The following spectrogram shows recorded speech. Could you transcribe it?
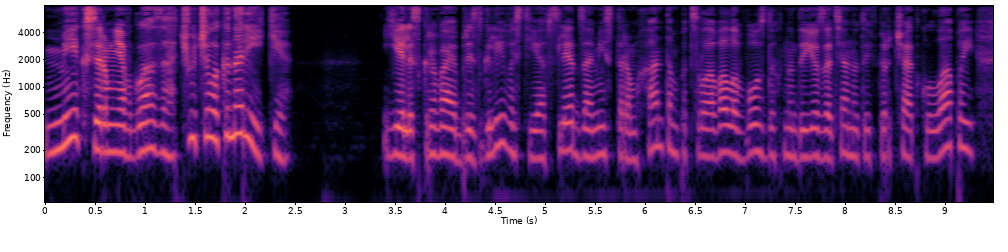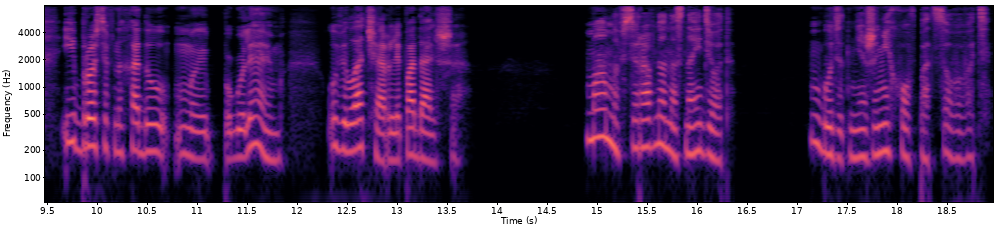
Миксер мне в глаза, чучело канарейки. Еле скрывая брезгливость, я вслед за мистером Хантом поцеловала воздух над ее затянутой в перчатку лапой и, бросив на ходу «мы погуляем», увела Чарли подальше. «Мама все равно нас найдет. Будет мне женихов подсовывать»,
